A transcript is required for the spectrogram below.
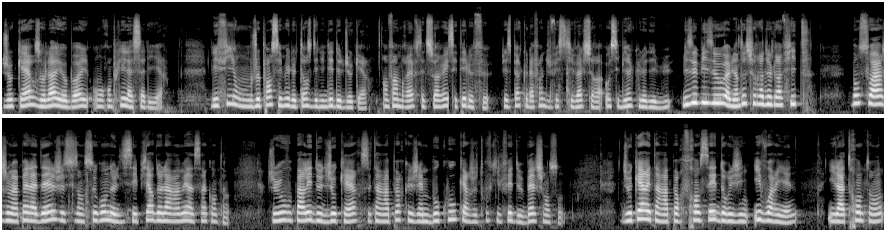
Joker, Zola et Oh Boy ont rempli la salle hier. Les filles ont, je pense, aimé le torse dénudé de Joker. Enfin bref, cette soirée, c'était le feu. J'espère que la fin du festival sera aussi bien que le début. Bisous bisous, à bientôt sur Radio Graphite. Bonsoir, je m'appelle Adèle, je suis en seconde au lycée Pierre de la Ramée à Saint-Quentin. Je vais vous parler de Joker, c'est un rappeur que j'aime beaucoup car je trouve qu'il fait de belles chansons. Joker est un rappeur français d'origine ivoirienne. Il a 30 ans.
